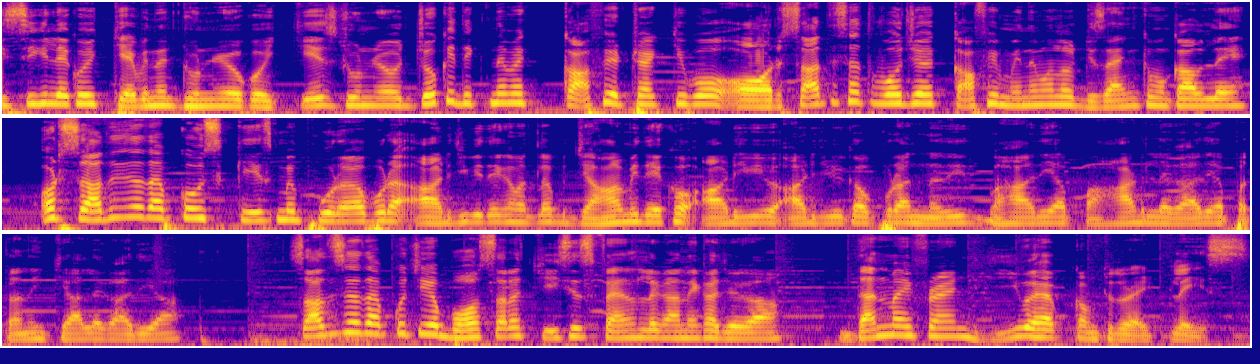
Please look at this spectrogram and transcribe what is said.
पीसी के लिए कोई कैबिनेट ढूंढ रहे हो, कोई केस ढूंढ रहे हो, जो कि दिखने में काफ़ी अट्रैक्टिव हो, और साथ ही साथ वो जो है काफ़ी मिनिमल और डिज़ाइन के मुकाबले। और साथ ही साथ आपको उस केस में पूरा पूरा आर जी देगा मतलब जहाँ भी देखो आर जी का पूरा नदी बहा दिया, पहाड़ लगा दिया, पता नहीं क्या लगा दिया। साथ ही साथ आपको चाहिए बहुत सारा चीजेस फैंस लगाने का जगह। Then my friend you have come to the right place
